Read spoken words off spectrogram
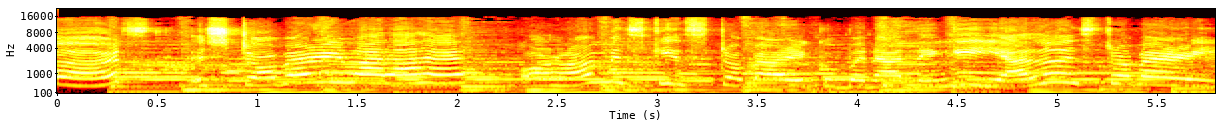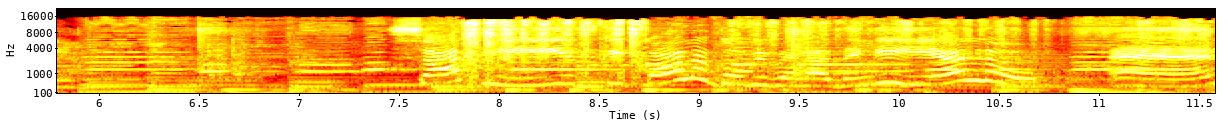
पर्स स्ट्रॉबेरी वाला है और हम इसकी स्ट्रॉबेरी को बना देंगे येलो स्ट्रॉबेरी साथ ही इसके कॉलर को भी बना देंगे येलो एंड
